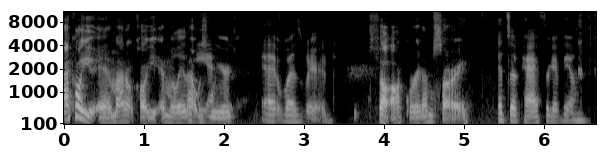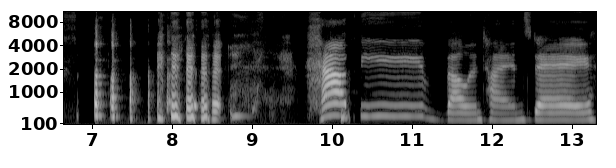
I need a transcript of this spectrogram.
I call you Em. I don't call you Emily. That was Yeah. weird. It was weird. It felt awkward. I'm sorry. It's okay. I forgive you. Happy Valentine's Day.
